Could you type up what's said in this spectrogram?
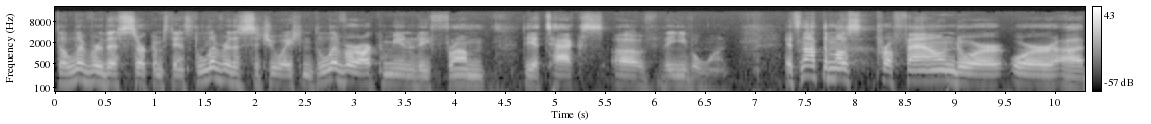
deliver this circumstance, deliver this situation, deliver our community from the attacks of the evil one. It's not the most profound or, or, uh,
